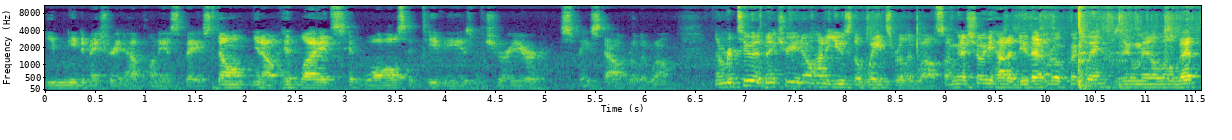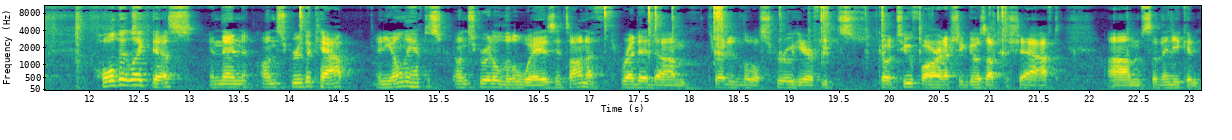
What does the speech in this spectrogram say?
you need to make sure you have plenty of space. Don't, you know, hit lights, hit walls, hit TVs, make sure you're spaced out really well. Number two is make sure you know how to use the weights really well. So I'm gonna show you how to do that real quickly. Zoom in a little bit hold it like this and then unscrew the cap and you only have to unscrew it a little ways. It's on a threaded, um, threaded little screw here. If you go too far, it actually goes up the shaft. Um, so then you can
